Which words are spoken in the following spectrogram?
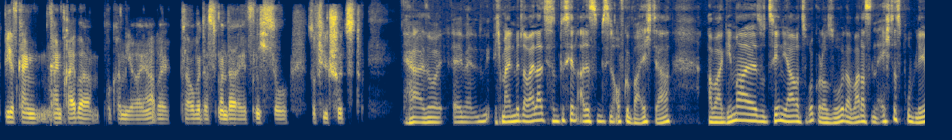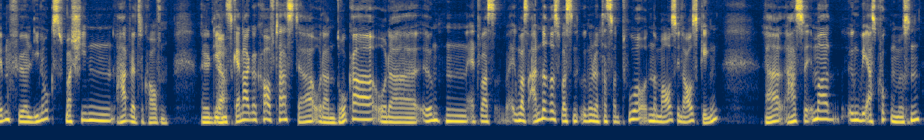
ich bin jetzt kein, kein Treiberprogrammierer, ja, aber ich glaube, dass man da jetzt nicht so, so viel schützt. Ja, also ich meine, mittlerweile hat sich das ein bisschen alles ein bisschen aufgeweicht, ja. Aber geh mal so zehn Jahre zurück oder so, da war das ein echtes Problem für Linux-Maschinen Hardware zu kaufen. Wenn du dir ja. einen Scanner gekauft hast, ja, oder einen Drucker oder irgendein etwas, irgendwas anderes, was in irgendeine Tastatur und eine Maus hinausging, ja, hast du immer irgendwie erst gucken müssen,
